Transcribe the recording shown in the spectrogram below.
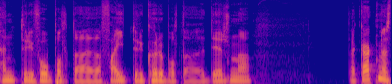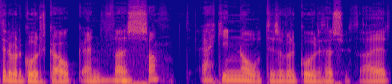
hendur í fótbolta eða fætur í körubólta, þetta er svona það gagnast þér að vera góður skák en það er samt ekki nóg til að vera góður þessu. Það er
